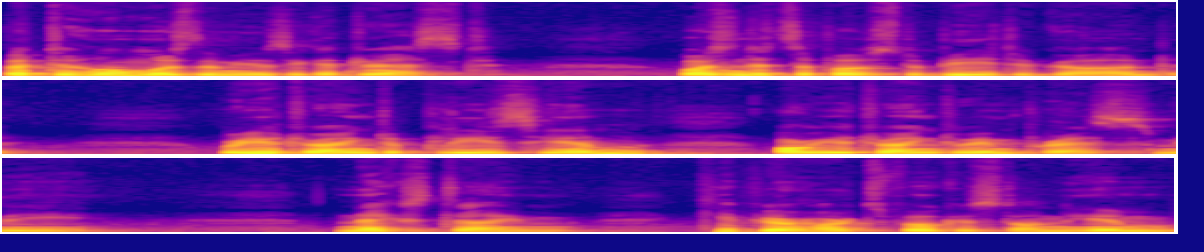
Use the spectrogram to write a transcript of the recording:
But to whom was the music addressed? Wasn't it supposed to be to God? Were you trying to please Him or were you trying to impress me? Next time, keep your hearts focused on Him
